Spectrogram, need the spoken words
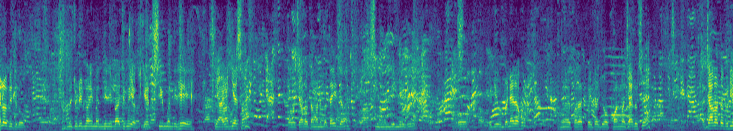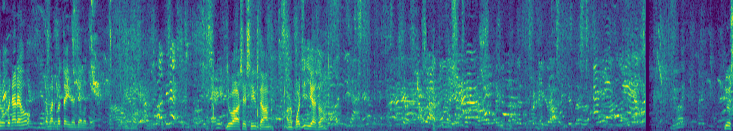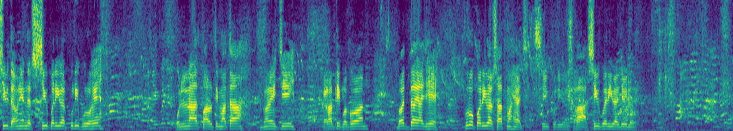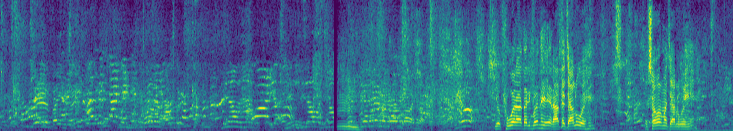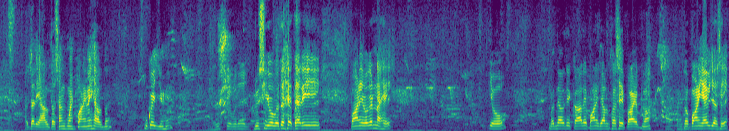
Hello મિત્રો. અમે ચુડીલમારી મંદિરની બાજુમાં એક શિવ મંદિર છે. ત્યાં આવી ગયા છો. તો ચાલો તમને બતાવી દઉં. શિવ મંદિરની તે વીડિયો બન્યા રહો અને ભરતભાઈ તો જો ફોનમાં ચાલુ છે. તો ચાલો તો વિડીયોમાં બના રહો તમારે બતાવી દો ચાલો તો. જો આ છે શિવધામ. અમે પહોંચી ગયા છો. જો શિવધામની અંદર શિવ પરિવાર પૂરેપૂરો હે છે. ભોલેનાથ પાર્વતી માતા ગણેશજી કાર્તિક ભગવાન બધા આજ છે. પૂરો પરિવાર સાથમાં છે આજ. શિવ પરિવાર હા શિવ પરિવાર જોઈ લો. જો ફુવારા તારી બંધ છે રાતે ચાલુ હોય છે. તો સવારમાં ચાલુ હોય છે. અત્યારે હાલ તો શંખમાં પાણી નહીં આવતું. સુકાઈ ગયું છે. ઋષિઓ બધા ઋષિઓ બધા અત્યારે પાણી વગરના છે. જો બંધાવતી કાલે પાણી ચાલુ થશે પાઇપમાં તો પાણી આવી જશે.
